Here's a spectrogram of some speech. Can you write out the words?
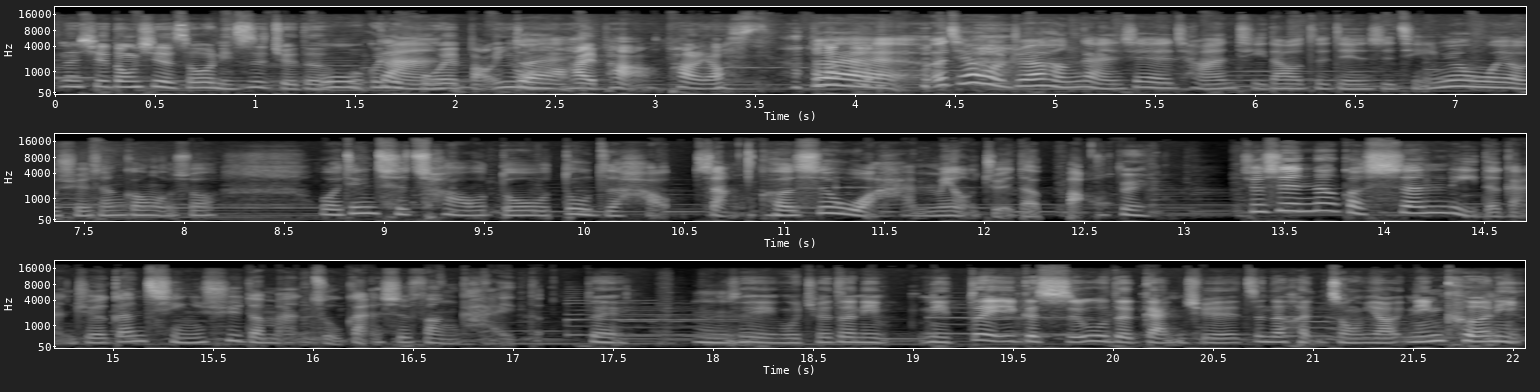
那些东西的时候，你是觉得我根本不会饱，因为我好害怕，怕的要死。对，而且我觉得很感谢乔安提到这件事情，因为我有学生跟我说，我已经吃超多，我肚子好胀，可是我还没有觉得饱。对。就是那个生理的感觉跟情绪的满足感是分开的，对，嗯，所以我觉得你你对一个食物的感觉真的很重要，宁可你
